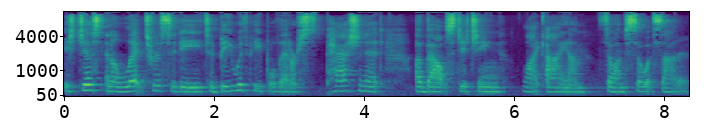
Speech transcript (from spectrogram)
It's just an electricity to be with people that are passionate about stitching like I am. So I'm so excited.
